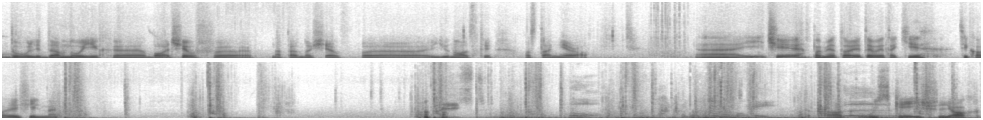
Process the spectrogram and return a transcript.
доволі давно їх е, бачив, е, напевно, ще в е, юнацтві останній раз. Е, І чи пам'ятаєте ви такі цікаві фільми? Так, вузький шлях.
